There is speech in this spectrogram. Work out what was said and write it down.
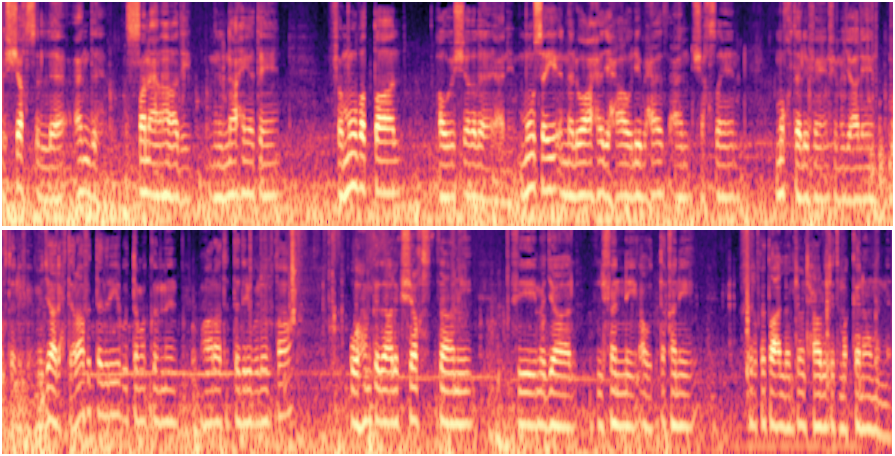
الشخص اللي عنده الصنعة هذه من الناحيتين فمو بطال أو الشغلة يعني مو سيء إن الواحد يحاول يبحث عن شخصين مختلفين في مجالين مختلفين. مجال احتراف التدريب والتمكن من مهارات التدريب والإلقاء وهم كذلك شخص ثاني في مجال الفني أو التقني في القطاع اللي أنتم تحاولوا تتمكنوا منه.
